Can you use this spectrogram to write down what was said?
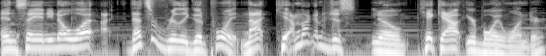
and saying, you know what, I, that's a really good point. Not I'm not going to just you know kick out your boy Wonder.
